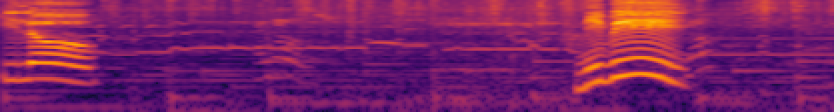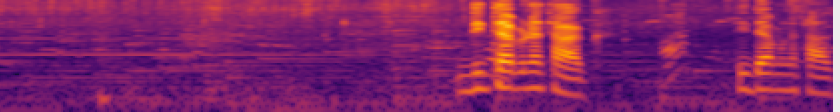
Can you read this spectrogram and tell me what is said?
কিলো। নিবি? দিতে হবে না, থাক? দিতে হবে না, থাক।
